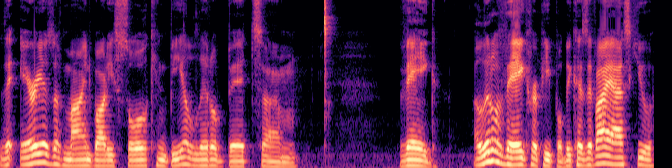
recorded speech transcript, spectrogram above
the areas of mind, body, soul can be a little bit um, vague. A little vague for people because if I ask you,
